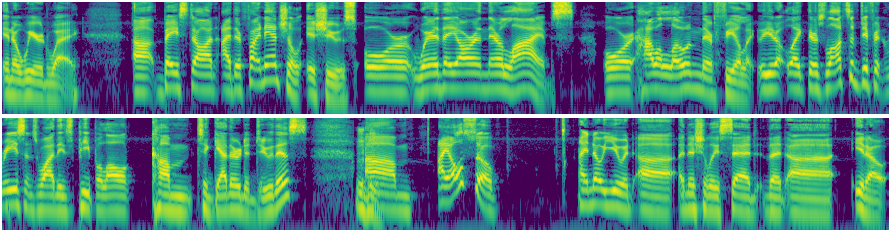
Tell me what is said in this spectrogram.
in a weird way uh, based on either financial issues or where they are in their lives or how alone they're feeling. You know like there's lots of different reasons why these people all come together to do this. Um, i also I know you had uh, initially said that uh, you know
